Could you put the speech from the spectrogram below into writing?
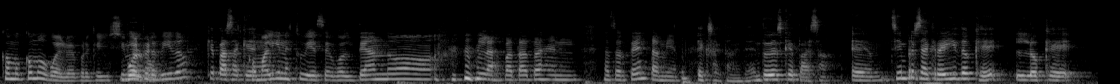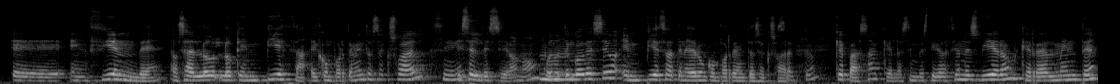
¿Cómo, cómo vuelve? Porque yo sí me he perdido. ¿Qué pasa? Que Como alguien estuviese volteando las patatas en la sartén, también. Exactamente. Entonces, ¿qué pasa? Eh, siempre se ha creído que lo que eh, enciende, o sea, lo, lo que empieza el comportamiento sexual Sí. es el deseo, ¿no? Cuando tengo deseo, empiezo a tener un comportamiento sexual. Exacto. ¿Qué pasa? Que las investigaciones vieron que realmente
